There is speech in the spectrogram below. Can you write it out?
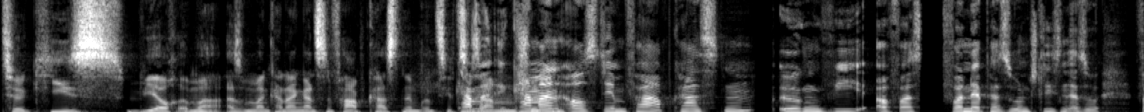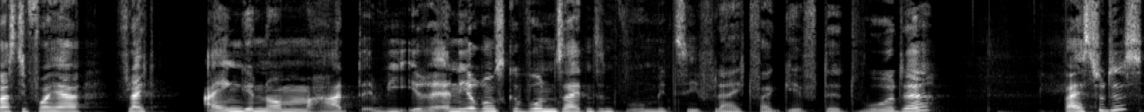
türkis, wie auch immer. Also man kann einen ganzen Farbkasten im Prinzip kann zusammenschütten. kann man aus dem Farbkasten irgendwie auf was von der Person schließen? Also was die vorher vielleicht eingenommen hat, wie ihre Ernährungsgewohnheiten sind, womit sie vielleicht vergiftet wurde. Weißt du das?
